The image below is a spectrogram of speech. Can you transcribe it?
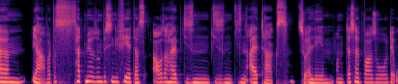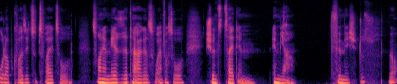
Ähm, ja, aber das hat mir so ein bisschen gefehlt, das außerhalb diesen, diesen, diesen Alltags zu erleben. Und deshalb war so der Urlaub quasi zu zweit so. Es waren ja mehrere Tage, das war einfach so schönste Zeit im, im Jahr. Für mich. Das ja.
